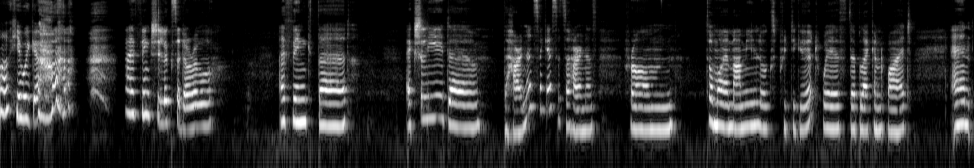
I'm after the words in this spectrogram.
Oh, here we go. I think she looks adorable. I think that actually the the harness, I guess it's a harness from Tomoe Mami looks pretty good with the black and white. And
